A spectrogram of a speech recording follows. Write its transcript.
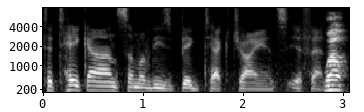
to take on some of these big tech giants, if any? Well,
